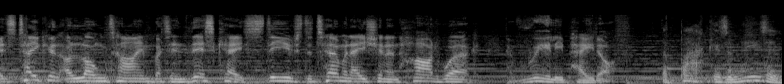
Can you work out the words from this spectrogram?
It's taken a long time, but in this case, Steve's determination and hard work have really paid off. The back is amazing.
